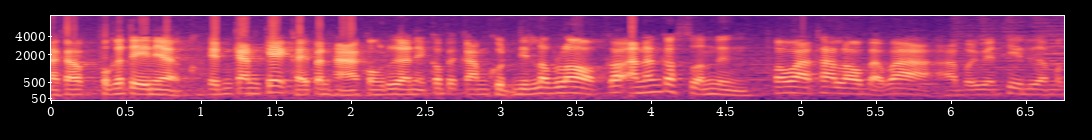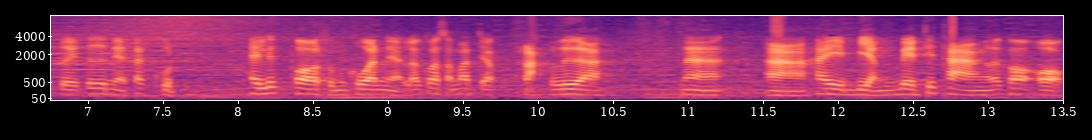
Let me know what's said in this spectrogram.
นะครับ ปกติเนี่ยเห็นการแก้ไขปัญหาของเรือเนี่ยก็เป็นการขุดดินรอบๆ ก็อันนั้นก็ส่วนหนึ่ง เพราะว่าถ้าเราแบบว่าบริเวณที่เรือมาเกยตื้นเนี่ยถ้าขุดให้ลึกพอสมควรเนี่ยแล้วก็สามารถจะผลักเรือนะให้เบี่ยงเบนทิศทางแล้วก็ออก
